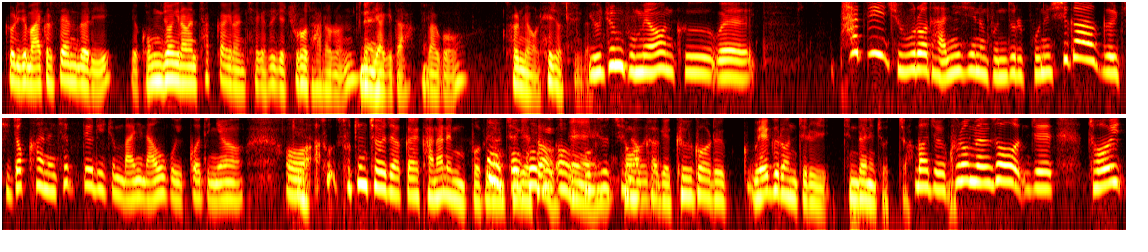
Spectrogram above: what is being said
그걸 이제 마이클 샌들이 공정이라는 착각이라는 책에서 이제 주로 다루는 네. 이야기다라고 설명을 해줬습니다. 요즘 보면 그 왜 파지 주우러 다니시는 분들을 보는 시각을 지적하는 책들이 좀 많이 나오고 있거든요. 어, 소, 소준철 작가의 가난의 문법이라는 어, 어, 책에서 거기, 어, 예, 거기서 지금 정확하게 그거를 왜 그런지를 진단해 줬죠. 맞아요. 그러면서 이제 저희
